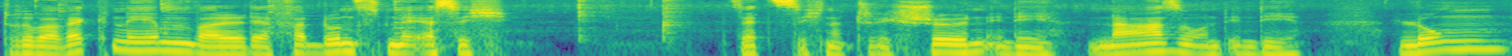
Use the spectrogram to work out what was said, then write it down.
drüber wegnehmen, weil der verdunstende Essig setzt sich natürlich schön in die Nase und in die Lungen.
